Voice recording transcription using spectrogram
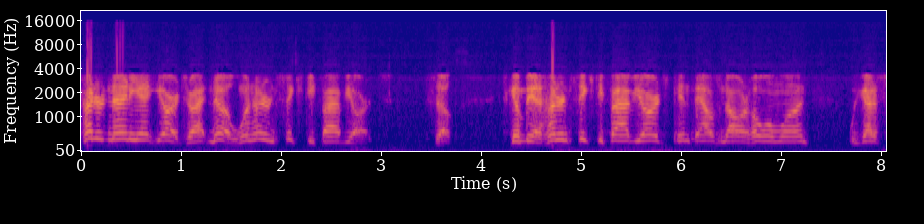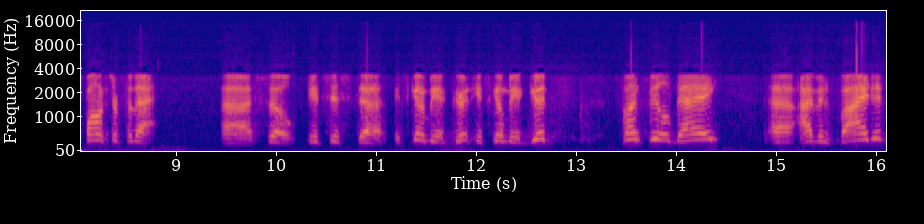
198 yards, right?" No, 165 yards. It's going to be 165 yards, ten thousand dollar hole in one. We got a sponsor for that. Uh, so it's just uh, it's going to be a good it's going to be a good fun filled day. Uh, I've invited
